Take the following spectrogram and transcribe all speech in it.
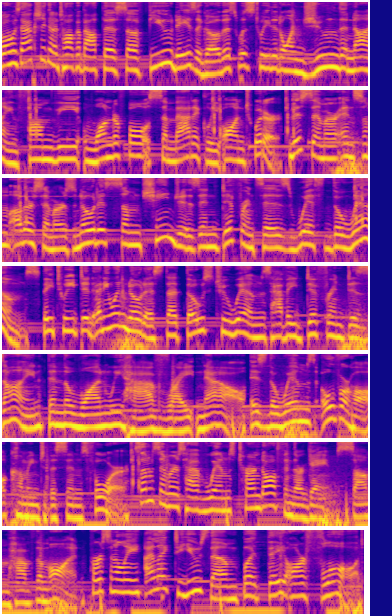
So I was actually going to talk about this a few days ago. This was tweeted on June the 9th from the wonderful Simatically on Twitter. This simmer and some other simmers noticed some changes and differences with the whims. They tweet, did anyone notice that those two whims have a different design than the one we have right now? Is the whims overhaul coming to The Sims 4? Some simmers have whims turned off in their games, some have them on. Personally, I like to use them, but they are flawed.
